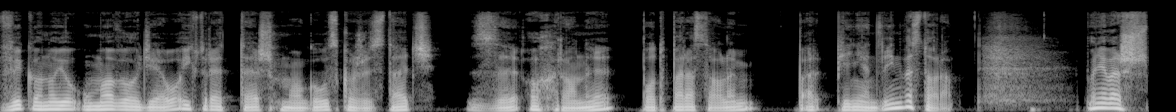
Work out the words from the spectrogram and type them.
wykonują umowy o dzieło i które też mogą skorzystać z ochrony pod parasolem pieniędzy inwestora. Ponieważ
